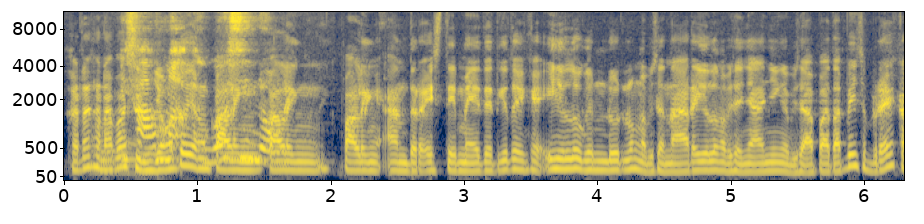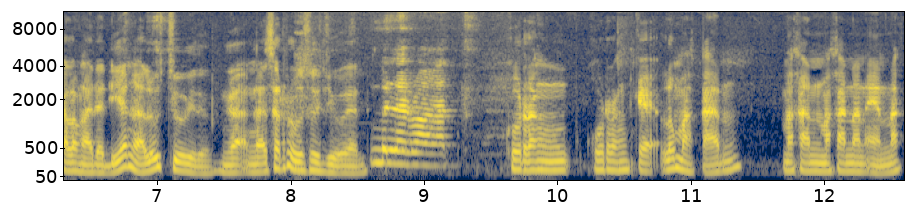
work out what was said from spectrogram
Karena kenapa Sama, Sindong tuh yang paling Sindong. paling paling underestimated gitu yang kayak ih lu gendut lu nggak bisa nari lu nggak bisa nyanyi nggak bisa apa tapi sebenarnya kalau nggak ada dia nggak lucu gitu nggak nggak seru Suju kan Bener banget. kurang kurang kayak lu makan makan makanan enak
